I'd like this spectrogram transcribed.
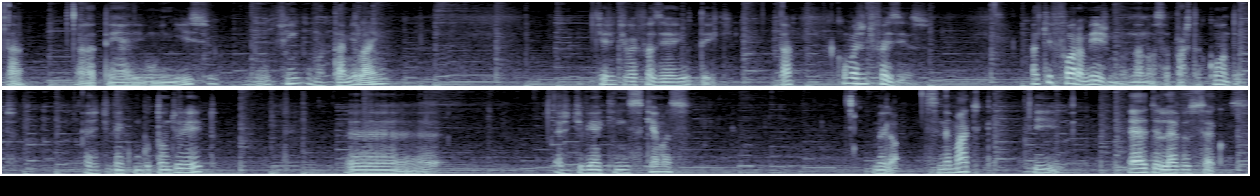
tá? Ela tem aí um início um fim uma timeline que a gente vai fazer aí o take tá? Como a gente faz isso? Aqui fora mesmo na nossa pasta content a gente vem com o botão direito é, a gente vem aqui em esquemas melhor cinemática e add level sequence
